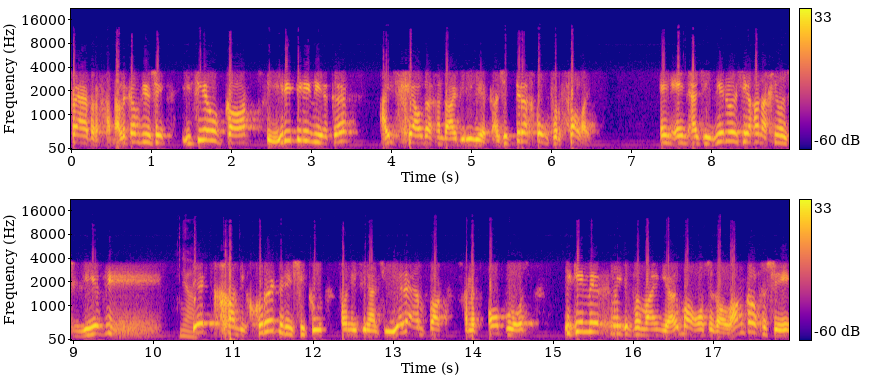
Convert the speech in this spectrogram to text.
verder gaan. Hulle kan vir jou sê, hier is jou kaart vir hierdie drie weke, hy's geldig in daai drie weke. As jy terugkom verval hy. En en as jy weer oor sê gaan, dan gee ons weer Ja. Dit gaan die groot risiko van die finansiële impak gaan dit oplos. Ek gee meer moeite vir my en jou, maar ons het al lankal gesê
